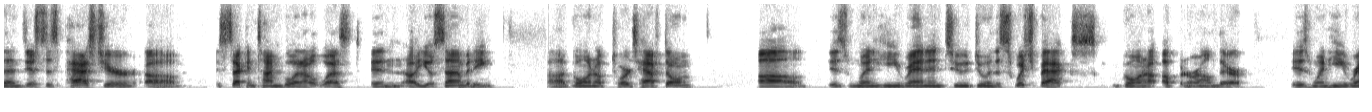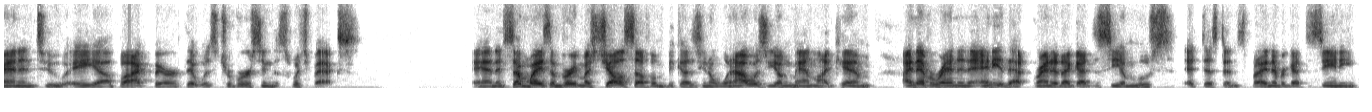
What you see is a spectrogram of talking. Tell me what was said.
then just this past year, uh, second time going out west in uh, Yosemite, uh, going up towards Half Dome, uh, is when he ran into doing the switchbacks going up and around there. Is when he ran into a uh, black bear that was traversing the switchbacks and in some ways, I'm very much jealous of him because, you know, when I was a young man like him, I never ran into any of that. Granted, I got to see a moose at distance, but I never got to see any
